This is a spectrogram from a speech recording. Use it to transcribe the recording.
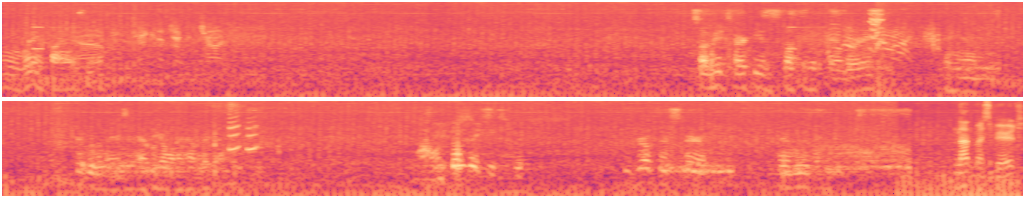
Oh, we're winning finally. see? Taking objective Charlie. So I made turkeys and stuff with cranberries. And it was amazing. I think I want to have it again. Wow, we broke their, we broke their spirit. They're losing. Not my spirit.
